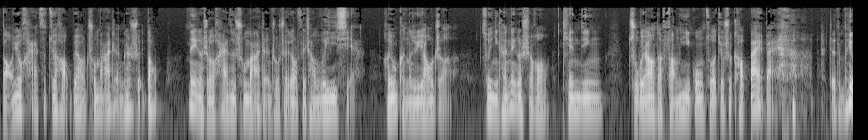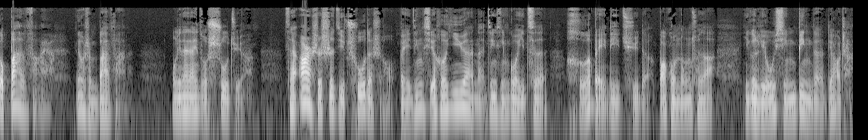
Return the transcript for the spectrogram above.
保佑孩子最好不要出麻疹跟水痘。那个时候孩子出麻疹出水痘非常危险。很有可能就夭折了，所以你看那个时候天津主要的防疫工作就是靠拜拜，真的没有办法呀，那有什么办法呢？我给大家一组数据啊，在二十世纪初的时候，北京协和医院呢进行过一次河北地区的包括农村啊一个流行病的调查，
